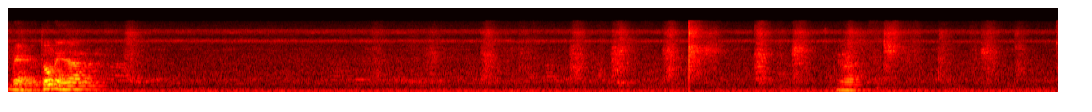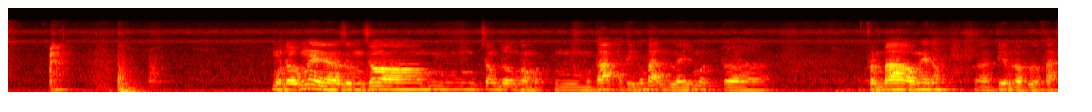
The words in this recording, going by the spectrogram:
Bẻ cái thuốc này ra bạn. Một ống này là dùng cho trọng lượng khoảng một, một tạ thì các bạn lấy một uh, phần ba ống này thôi và tiêm là vừa phải.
